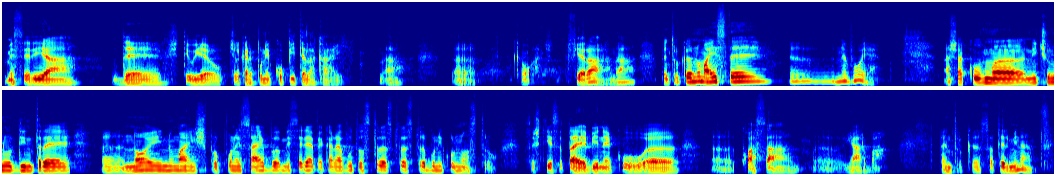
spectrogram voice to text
meseria de, știu eu, cel care pune copite la cai. Da? Uh, fierar, da? Pentru că nu mai este uh, nevoie. Așa cum uh, niciunul dintre noi nu mai își propune să aibă meseria pe care a avut-o stră, stră, stră bunicul nostru. Să știe să taie bine cu uh, uh, coasa uh, iarba. Pentru că s-a terminat.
